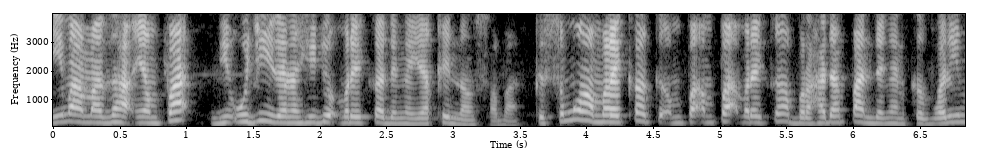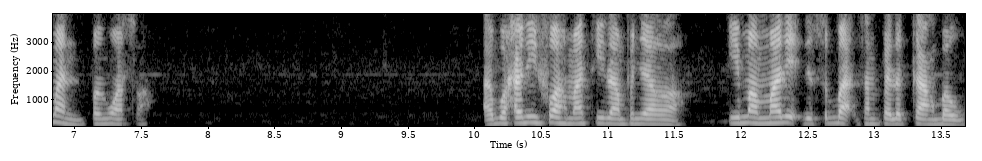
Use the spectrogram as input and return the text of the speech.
imam mazhab yang empat diuji dalam hidup mereka dengan yakin dan sabar. Kesemua mereka, keempat-empat mereka berhadapan dengan kezaliman penguasa. Abu Hanifah mati dalam penjara. Imam Malik disebat sampai lekang bau.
